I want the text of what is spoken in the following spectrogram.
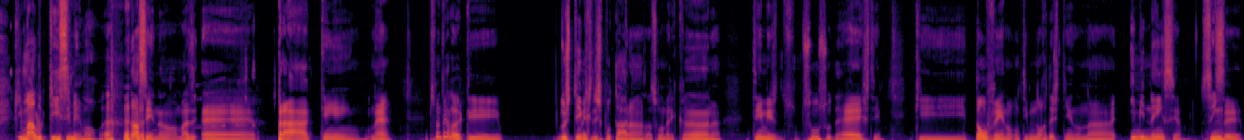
Que maluquice, meu irmão. Não, assim, não, mas é. Pra quem, né? Principalmente a galera que. Dos times que disputaram a, a Sul-Americana, times do Sul-Sudeste, que estão vendo um time nordestino na iminência Sim. de ser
